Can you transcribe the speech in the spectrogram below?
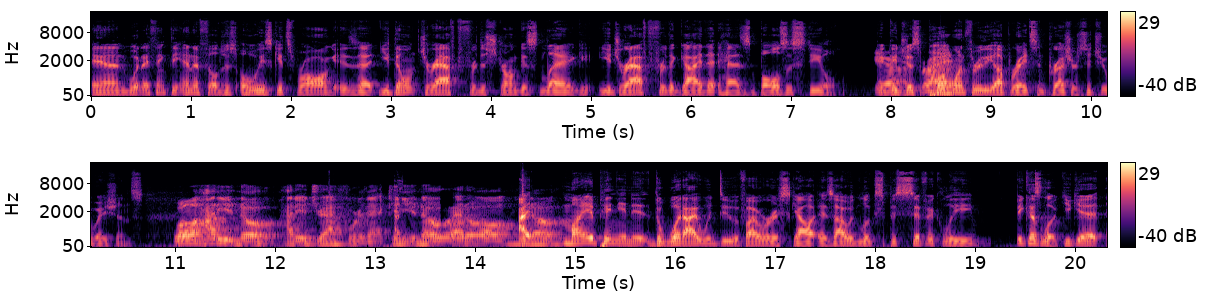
and what I think the NFL just always gets wrong is that you don't draft for the strongest leg. You draft for the guy that has balls of steel. You Yeah, could just right. put one through the uprights in pressure situations. Well, how do you know? How do you draft for that? Can you know at all? You I, know? my opinion is the what I would do if I were a scout is I would look specifically because look, you get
